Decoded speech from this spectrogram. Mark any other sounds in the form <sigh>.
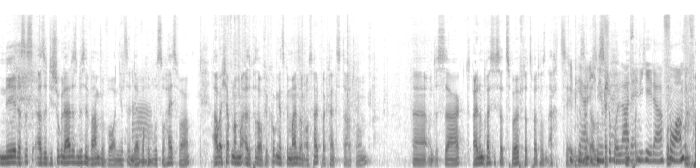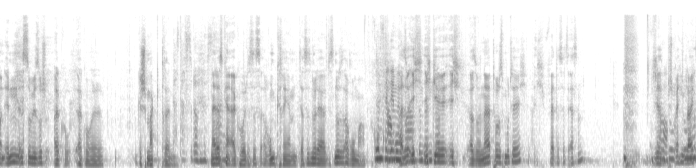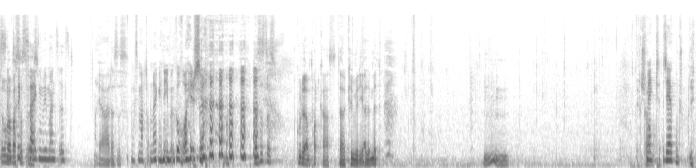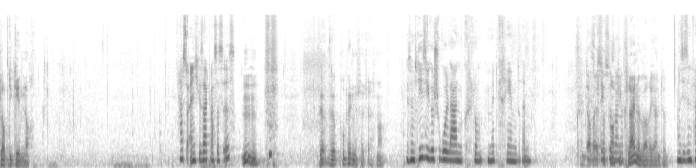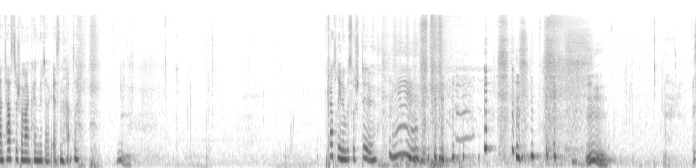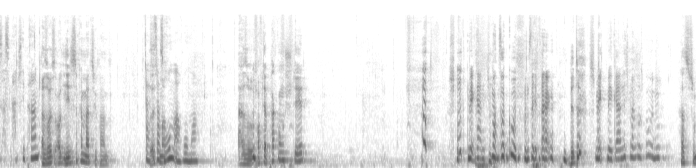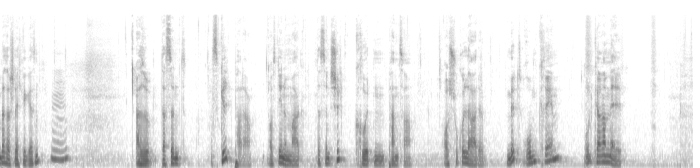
Nee, das ist, also die Schokolade ist ein bisschen warm geworden jetzt in der Ah. Woche, wo es so heiß war. Aber ich habe noch mal, also pass auf, wir gucken jetzt gemeinsam aufs Haltbarkeitsdatum. Äh, und es sagt 31.12.2018. Gib Wir her, sind ich also nehme Schokolade und von, in jeder und, Form. Und von innen ist sowieso Sch- Alko Alkoholgeschmack drin. Das darfst du doch nicht Nein, das ist kein sagen. Alkohol, das ist Rumcreme. Das ist nur der, das ist nur das Aroma. Wir Also ich, ich gehe, ich, also ne, todesmutig. Ich werde das jetzt essen. Ich Wir. Du, sprechen du gleich darüber, was Trick das zeigen, wie man es isst. Ist. Ja, das ist, Das macht unangenehme Geräusche. <laughs> das ist das Gute am Podcast. Da kriegen wir die alle mit. Mm. Ich Schmeckt Glaub, sehr gut. ich glaube, die gehen noch. Hast du eigentlich gesagt, was es ist? Mm <laughs> wir, wir probieren das jetzt erstmal. Es sind riesige Schokoladenklumpen mit Creme drin. Und dabei ist klingt das noch die kleine Variante. Und sie sind fantastisch, wenn man kein Mittagessen hatte. Katrin, du bist so still. <laughs> Ist das Marzipan? Also ist nee, das ist kein Marzipan. Das Soll ist das Rumaroma. Also auf der Packung steht, <laughs> Schmeckt mir gar nicht mal so gut, muss ich sagen. bitte? Schmeckt mir gar nicht mal so gut. Hast du schon besser schlecht gegessen? Also, das sind Skildpadder aus Dänemark. Das sind Schildkrötenpanzer aus Schokolade mit Rumcreme und Karamell.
